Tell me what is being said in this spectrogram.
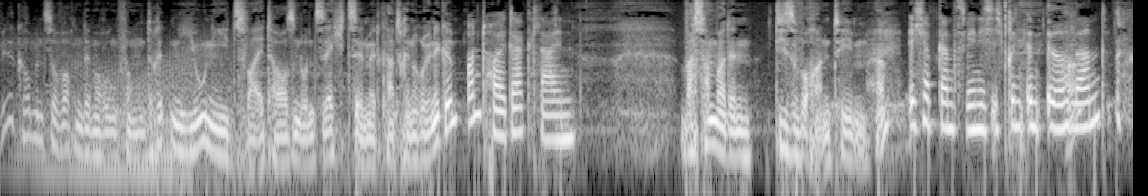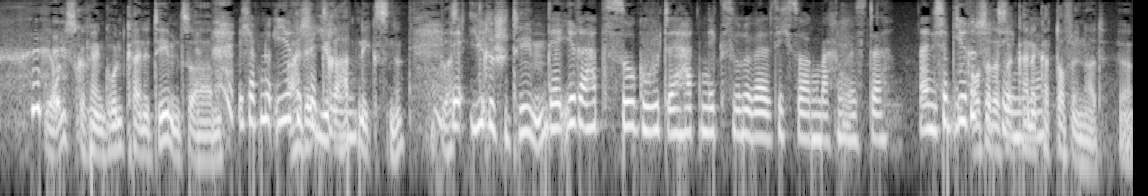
Willkommen zur Wochendämmerung vom 3. Juni 2016 mit Katrin Rönecke. Und Holger Klein. Was haben wir denn diese Woche an Themen? Hä? Ich habe ganz wenig. Ich bin in Irland. Ja, und es ist gar kein Grund, keine Themen zu haben. Ich habe nur Ah, irische der Ire Themen. hat nix, ne? Du hast Der- irische Themen, Der Ire hat's so gut, der hat nichts, worüber er sich Sorgen machen müsste. Nein, ich habe irische außer dass Themen. er keine ja. Kartoffeln hat. Ja.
